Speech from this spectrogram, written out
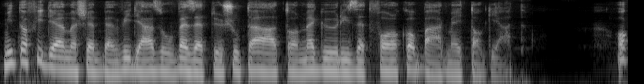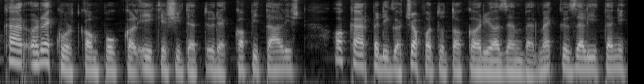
mint a figyelmesebben vigyázó vezetősuta által megőrizett falka bármely tagját. Akár a rekordkampokkal ékesített öreg kapitálist, akár pedig a csapatot akarja az ember megközelíteni,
